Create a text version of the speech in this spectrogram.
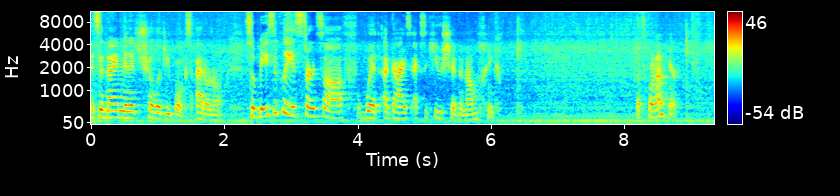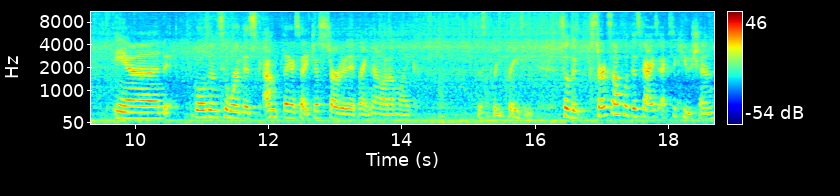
it's a nine minute trilogy books. I don't know. So basically it starts off with a guy's execution and I'm like, what's going on here? And goes into where this, I'm, like I said, I just started it right now and I'm like, this is pretty crazy. So the starts off with this guy's execution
